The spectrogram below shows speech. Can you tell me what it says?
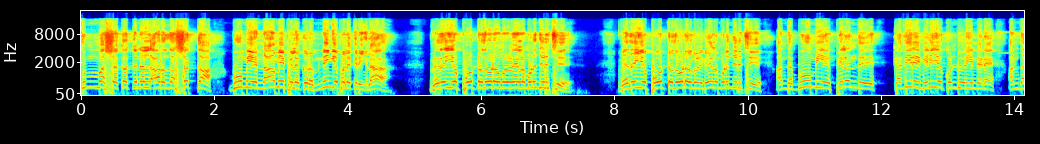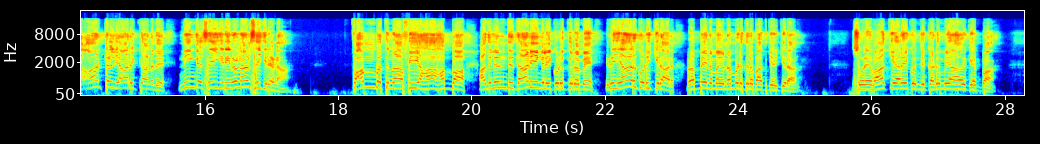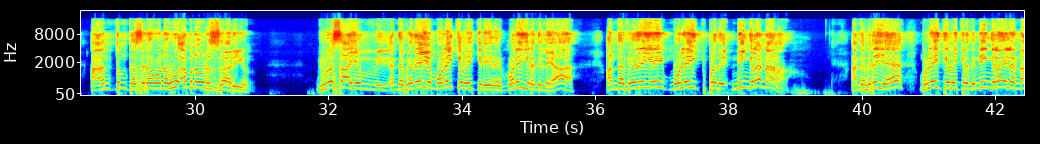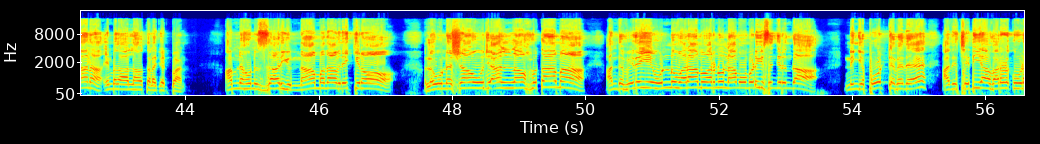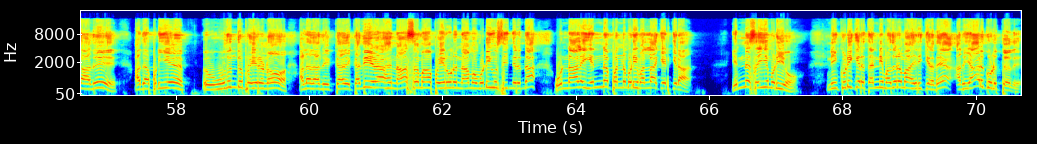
சும்மா ஷக்கக்குனல் அருந்த சக்கா பூமியை நாமே பிளக்கிறோம். நீங்க பிளக்குறீங்களா? விதைய போட்டதோட உங்கள் வேலை முடிஞ்சிருச்சு. விதைய போட்டதோட உங்களுக்கு வேலை முடிஞ்சிருச்சு. அந்த பூமியை பிளந்து கதிரை வெளியே கொண்டு வருகின்றன. அந்த ஆற்றல் யாருக்கானது? நீங்கள் செய்கிறீர்களா நான் செய்கிறேனா? ஹப்பா. அதிலிருந்து தானியங்களை கொடுக்கிறோமே. இதை யார் கொடுக்கிறார்? ரப்பை நம்ம நம்மிடத்தில் பார்த்து கேட்கிறார். சூரிய வாக்கியாரை கொஞ்சம் கடுமையாக கேட்பான். அந்தும் தசரவுனஹு அம்னூர் ஜாரியுன் விவசாயம் அந்த விதையை முளைக்க வைக்கிறது முளைகிறது இல்லையா அந்த விதையை முளைப்பது நீங்களா நானா? அந்த விதையை முளைக்க வைக்கிறது நீங்களா இல்லை நானா? என்பதா அல்லாஹால கேட்பான். அம்னஹுன் ஜாரியுன் நாம தான் விதைக்கிறோம். லவ் நஷாஉ ஜஅல்னாஹு ஹுதாமா அந்த விதையை ஒன்றும் வராமல் வரணும் நாம முடிவு செஞ்சிருந்தா. நீங்கள் போட்ட விதை அது செடியாக வரக்கூடாது. அது அப்படியே உதிர்ந்து போயிடணும் அல்லது அது க கதிராக நாசமாக போயிடணும்னு நாம் முடிவு செஞ்சுருந்தா உன்னால் என்ன பண்ண முடியும் அல்லா கேட்கிறான். என்ன செய்ய முடியும்? நீ குடிக்கிற தண்ணி மதுரமாக இருக்கிறதே அது யார் கொடுத்தது?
